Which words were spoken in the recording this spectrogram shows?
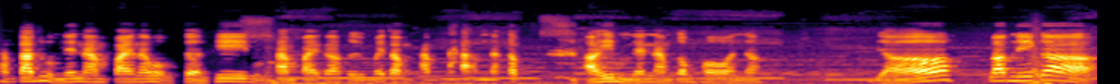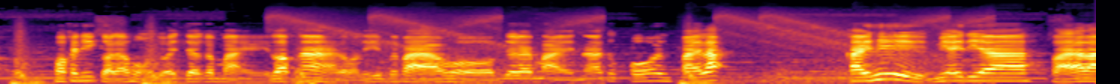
ทำตามที่ผมแนะนำไปนะผมส่วนที่ผมทำไปก็คือไม่ต้องทำตามนะครับ เอาที่ผมแนะนำก็พอเนาะเดี๋ยวรอบนี้ก็พอแค่นี้ก่อนแล้วผมเดี๋ยวไว้เจอกันใหม่รอบหน้าสวัสดีบ๊ายบายครับผมเจอกันใหม่นะทุกคนไปละ ใครที่มีไอเดียสายอะไร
